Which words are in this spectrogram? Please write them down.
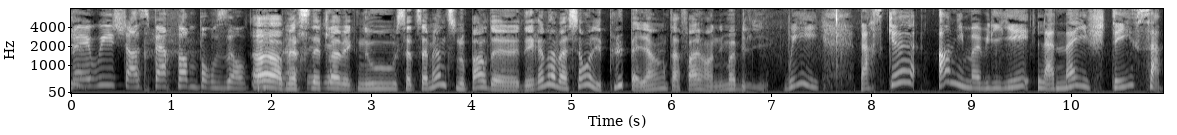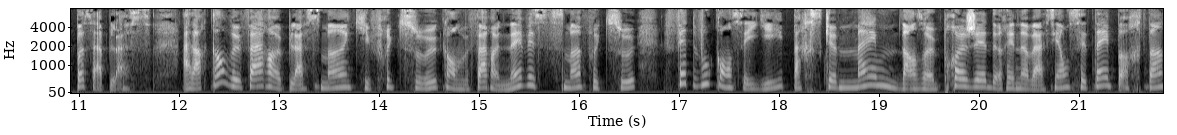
Ben oui, je suis en super forme pour vous autres. Ah, merci d'être là avec nous. Cette semaine, tu nous parles de, des rénovations les plus payantes à faire en immobilier. Oui, parce que en immobilier, la naïveté, ça n'a pas sa place. Alors, quand on veut faire un placement qui est fructueux, quand on veut faire un investissement fructueux, faites-vous conseiller parce que même dans un projet de rénovation, c'est important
